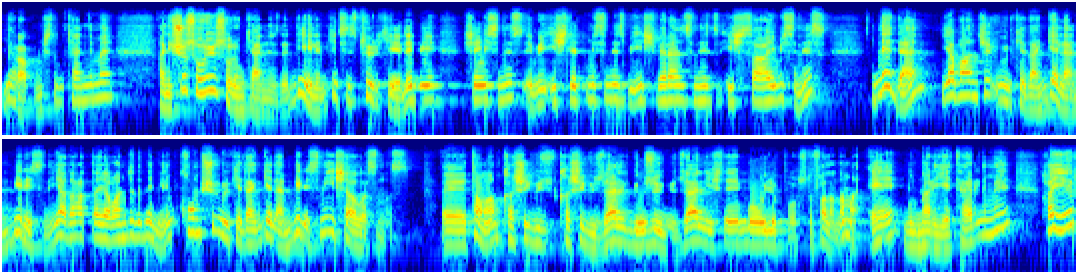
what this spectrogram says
yaratmıştım kendime. Hani şu soruyu sorun kendinize. Diyelim ki siz Türkiye'de bir şeysiniz, e, bir işletmesiniz, bir işverensiniz, iş sahibisiniz. Neden yabancı ülkeden gelen birisini ya da hatta yabancı da demeyelim komşu ülkeden gelen birisini işe alasınız? Ee, tamam kaşı kaşı güzel, gözü güzel, işte boylu postu falan ama e bunlar yeterli mi? Hayır.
